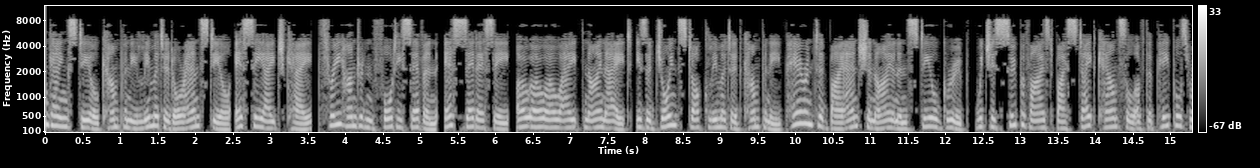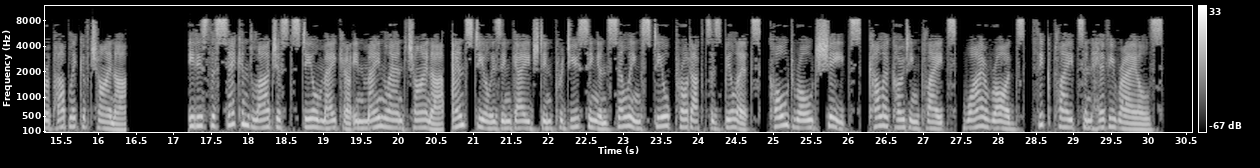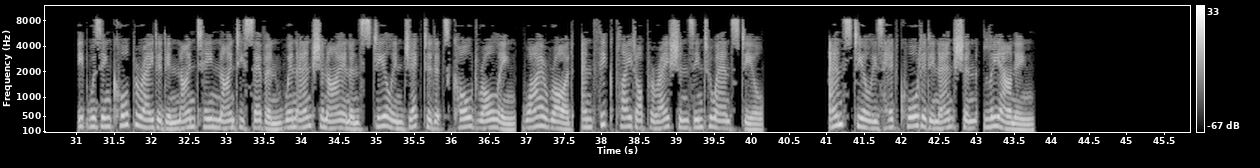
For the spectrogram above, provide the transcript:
Angang Steel Company Limited or Ansteel SEHK 347 SZSE 000898 is a joint stock limited company parented by Anshan Iron and Steel Group, which is supervised by State Council of the People's Republic of China. It is the second largest steel maker in mainland China. Ansteel is engaged in producing and selling steel products as billets, cold rolled sheets, color coating plates, wire rods, thick plates, and heavy rails. It was incorporated in 1997 when Anshan Iron and Steel injected its cold rolling, wire rod, and thick plate operations into Ansteel. Ansteel is headquartered in Anshan, Liaoning.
